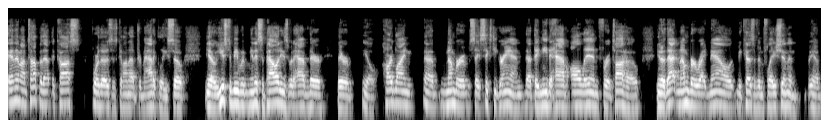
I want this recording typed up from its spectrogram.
and then on top of that, the cost for those has gone up dramatically. So, you know, used to be when municipalities would have their their you know hardline uh, number, of say 60 grand that they need to have all in for a Tahoe, you know, that number right now, because of inflation and, you know,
